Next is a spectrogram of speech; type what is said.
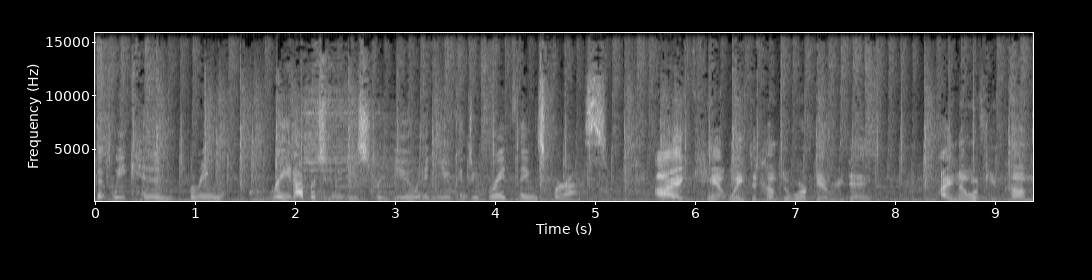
that we can bring great opportunities for you and you can do great things for us. I can't wait to come to work every day. I know if you come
